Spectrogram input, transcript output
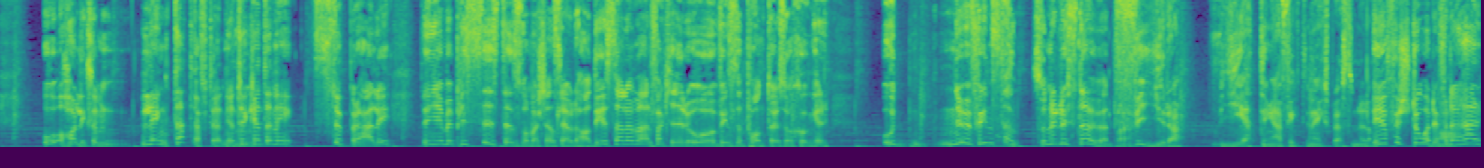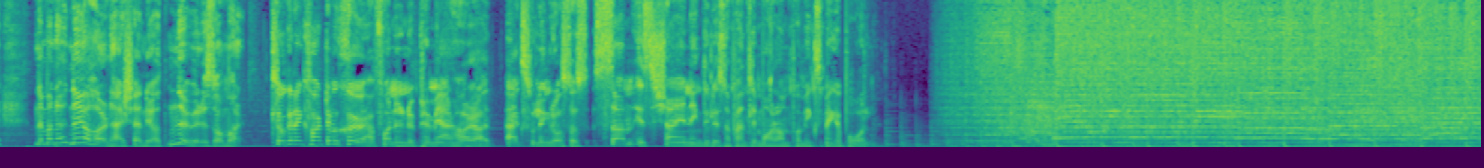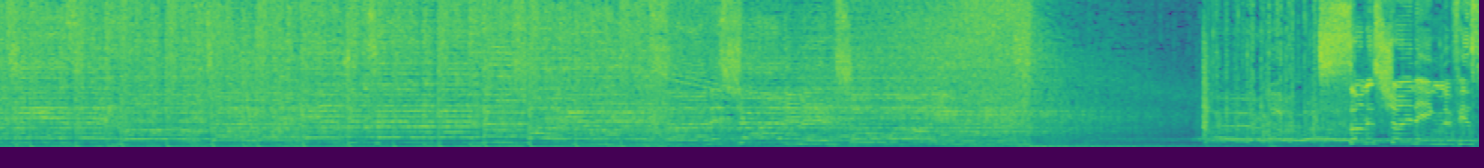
och har liksom längtat efter den. Jag tycker att den är superhärlig. Den ger mig precis den sommarkänsla jag vill ha. Det är Salem Al Fakir och Vincent Pontare som sjunger. Och nu finns den, så nu lyssnar vi väl bara. Fyra getingar fick den i Expressen idag. Jag förstår det, för den här, när, man, när jag hör den här känner jag att nu är det sommar. Klockan är kvart över sju. Här får ni nu premiärhöra Axel Ingrossos Sun is shining. Du lyssnar på Äntligen morgon på Mix Megapol.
